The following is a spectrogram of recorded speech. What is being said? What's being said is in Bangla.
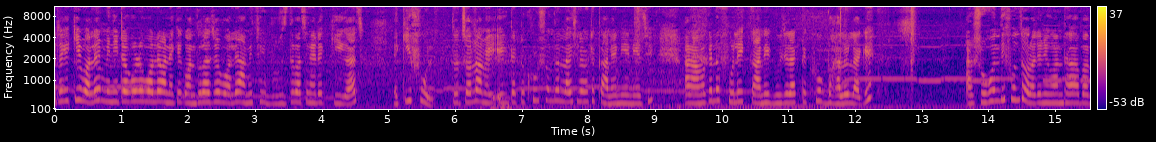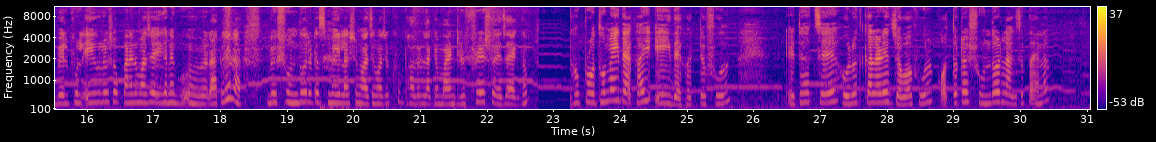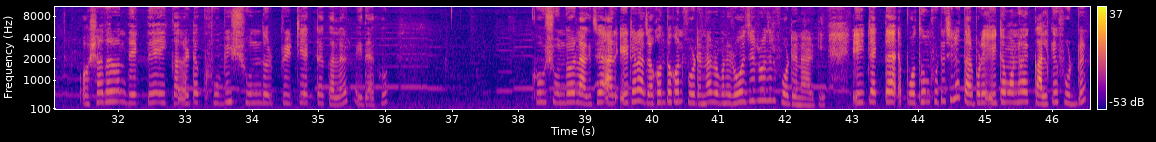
এটাকে কি বলে? মিনি টগরও বলে, অনেকে গন্ধরাজও বলে, আমি ঠিক বুঝতে পারছি না এটা কী গাছ কি ফুল? তো চলো আমি এইটা একটা খুব সুন্দর লাগছিল, আমি একটা কানে নিয়ে নিয়েছি। আর আমাকে না ফুল কানে গুঁজে রাখতে খুব ভালো লাগে। আর সুগন্ধি ফুল তো রজনীগন্ধা বা বেল ফুল এইগুলো সব কানের মাঝে এখানে রাখলে না বেশ সুন্দর একটা স্মেল আসে মাঝে মাঝে, খুব ভালো লাগে মাইন্ড রিফ্রেশ হয়ে যায় একদম। দেখো, প্রথমেই দেখাই এই দেখো একটা ফুল। এটা হচ্ছে হলুদ কালারের জবা ফুল, কতটা সুন্দর লাগছে তাই না? অসাধারণ দেখতে, এই কালারটা খুবই সুন্দর প্রিটি একটা কালার, এই দেখো। খুব সুন্দর লাগছে। আর এটা না যখন তখন ফোটে না মানে রোজের রোজের ফোটে না আর কি। এইটা একটা প্রথম ফুটেছিল, তারপরে এইটা মনে হয় কালকে ফুটবে।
